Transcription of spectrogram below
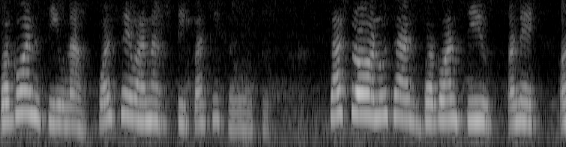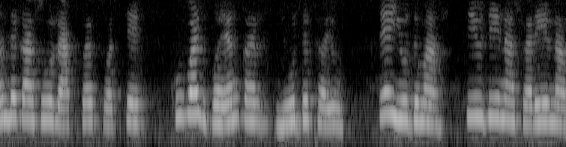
ભગવાન શિવના પરસેવાના ટીપાથી થયો હતો. શાસ્ત્રો અનુસાર ભગવાન શિવ અને અંધકાસુર રાક્ષસ વચ્ચે ખૂબ જ ભયંકર યુદ્ધ થયું. તે યુદ્ધમાં શિવજીના શરીરના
